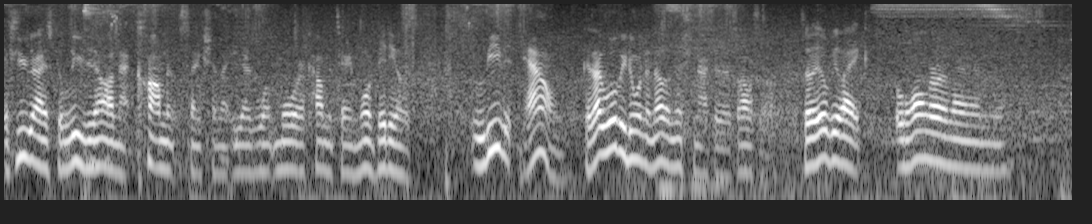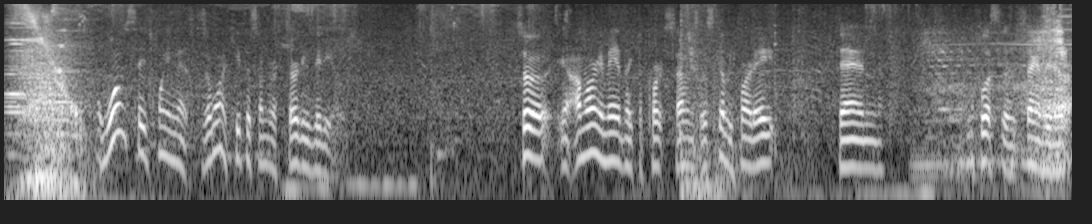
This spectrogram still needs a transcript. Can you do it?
if you guys could leave it in that comment section that you guys want more commentary, more videos, leave it down. Because I will be doing another mission after this also. So it'll be like longer than, I want to say 20 minutes because I want to keep this under 30 videos. So yeah, I'm already made like the part 7, so this is going to be part 8. Then plus the second video.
